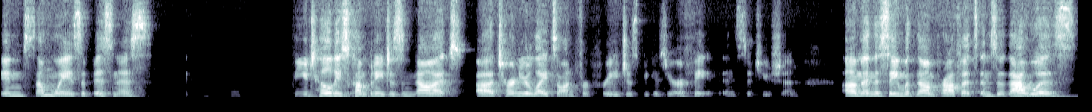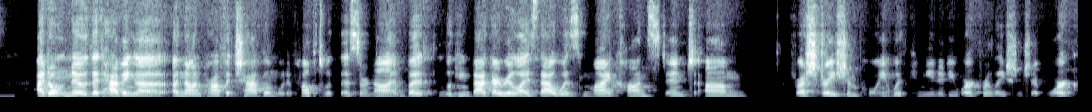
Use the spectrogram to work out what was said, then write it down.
in some ways, a business. The utilities company does not uh, turn your lights on for free just because you're a faith institution. Um, and the same with nonprofits. And so that was, I don't know that having a, a nonprofit chaplain would have helped with this or not. But looking back, I realized that was my constant um, frustration point with community work, relationship work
